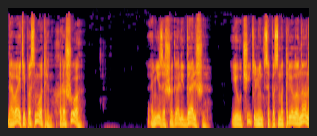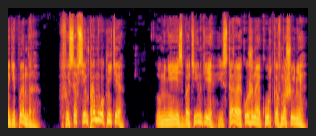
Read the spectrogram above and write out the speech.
Давайте посмотрим, хорошо?» Они зашагали дальше, и учительница посмотрела на ноги Пендера. «Вы совсем промокнете. У меня есть ботинки и старая кожаная куртка в машине.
